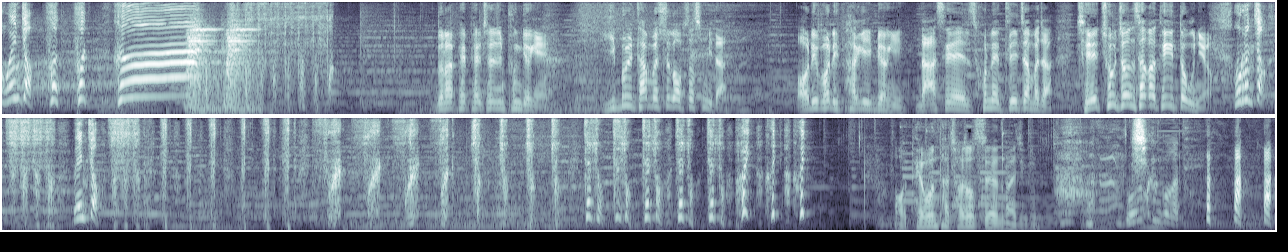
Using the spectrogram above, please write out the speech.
어 왼쪽, 훗, 훗, 훗. 눈앞에 펼쳐진 풍경에 입을 다물 수가 없었습니다. 어리버리 박일병이 낫을 손에 들자마자 제초 전사가 돼 있더군요. 오른쪽, 쏙쏙쏙, 왼쪽, 쏙쏙쏙. 제초, 제초, 제초, 제초, 제초. 헛, 헛, 헛. 어, 대본 다 젖었어요, 누나 지금. 목욕한 것 같아.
